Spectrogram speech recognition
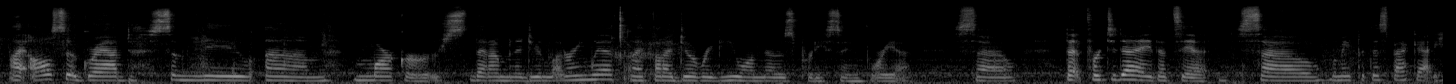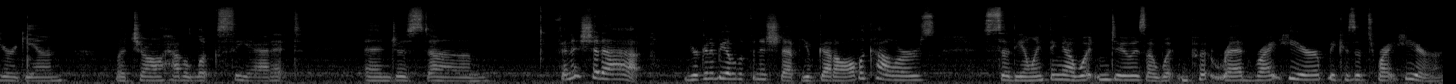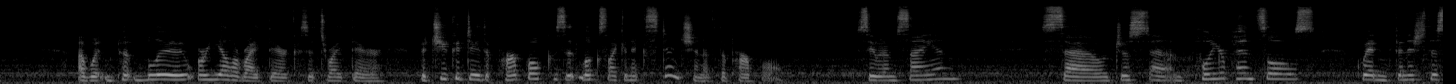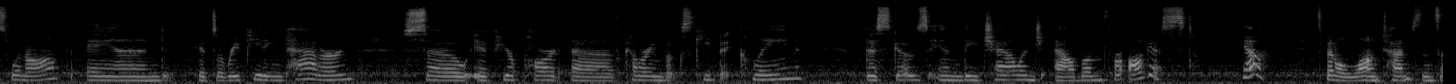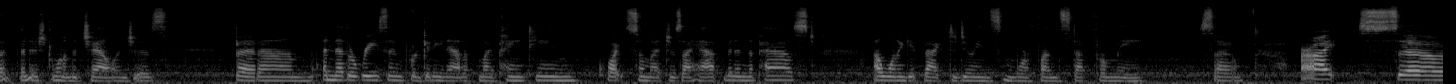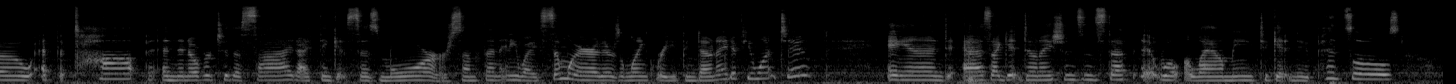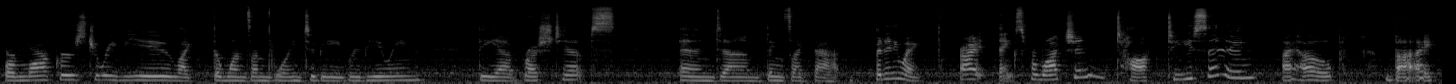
I also grabbed some new um, markers that I'm going to do lettering with, and I thought I'd do a review on those pretty soon for you. So, but for today, that's it. So, let me put this back out here again, let y'all have a look-see at it, and just um, finish it up. You're going to be able to finish it up. You've got all the colors, so the only thing I wouldn't do is I wouldn't put red right here because it's right here. I wouldn't put blue or yellow right there because it's right there. But you could do the purple because it looks like an extension of the purple. See what I'm saying? So just um, pull your pencils, go ahead and finish this one off, and it's a repeating pattern. So if you're part of Coloring Books Keep It Clean, this goes in the challenge album for August. Yeah, it's been a long time since I've finished one of the challenges but um, another reason for getting out of my painting quite so much as I have been in the past. I want to get back to doing some more fun stuff for me. So, alright, so at the top and then over to the side, I think it says more or something. Anyway, somewhere there's a link where you can donate if you want to. And as I get donations and stuff, it will allow me to get new pencils or markers to review, like the ones I'm going to be reviewing, the uh, brush tips, and um, things like that. But anyway, all right, thanks for watching. Talk to you soon, I hope. Bye.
